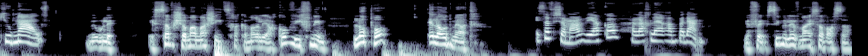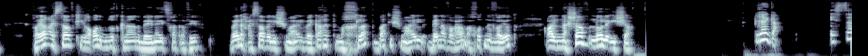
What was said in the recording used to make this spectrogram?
כי הוא בנה האהוב. מעולה. עשו שמע מה שיצחק אמר ליעקב והפנים, לא פה, אלא עוד מעט. עשיו שמע ויעקב הלך לארם פדן. יפה, שימי לב מה עשו עשה. וירא עשו כי רעות בנות כנען בעיני יצחק אביו, וילך עשו אל ישמעאל, ויקח את מחלת בת ישמעאל בן אברהם אחות נוויות, על נשב לא לאישה. רגע, עשיו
